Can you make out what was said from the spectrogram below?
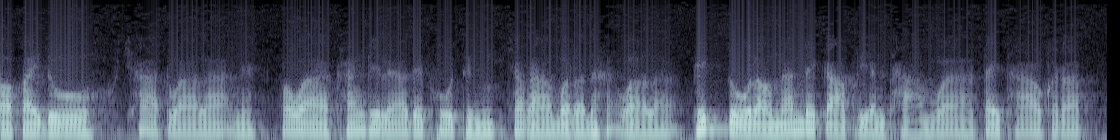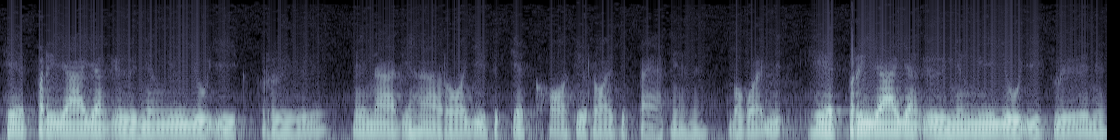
ต่อไปดูชาติวาระเนี่ยเพราะว่าครั้งที่แล้วได้พูดถึงชรามรณะวาระภิกษุเหล่านั้นได้กราบเรียนถามว่าใต้เท้าครับ เหตุปริยาอย่างอื่นยังมีอยู่อีก หรือในหน้าที่ห้าร้อยี่สิบเจ็ดข้อที่ร้อยสิบแปดเนี่ยนะบอกว่าเหตุปริยาอย่างอื่นยังมีอยู่อีกหรือเนี่ย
